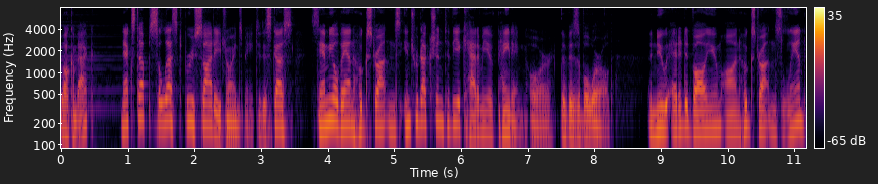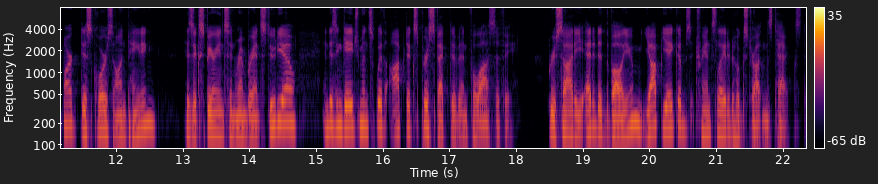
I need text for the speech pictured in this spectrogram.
Welcome back. Next up, Celeste Brusati joins me to discuss Samuel Van Hoogstraten's Introduction to the Academy of Painting, or The Visible World, a new edited volume on Hoogstraten's landmark discourse on painting, his experience in Rembrandt's studio, and his engagements with optics, perspective, and philosophy. Brusati edited the volume, Jaap Jacobs translated Hoogstraten's text.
